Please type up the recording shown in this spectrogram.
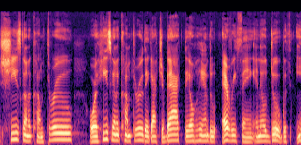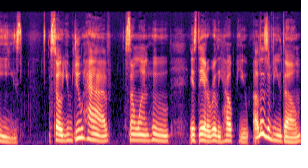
She's going to come through or he's going to come through. They got your back. They'll handle everything and they'll do it with ease. So you do have someone who is there to really help you. Others of you, though,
